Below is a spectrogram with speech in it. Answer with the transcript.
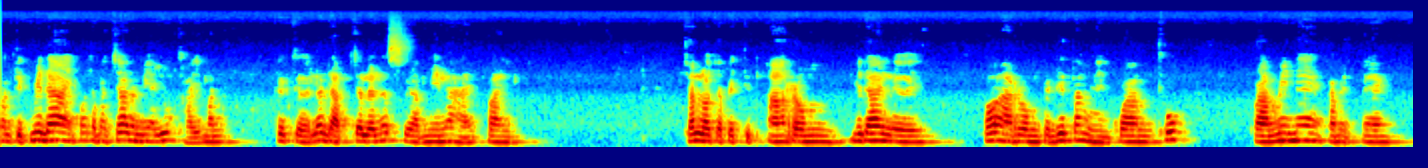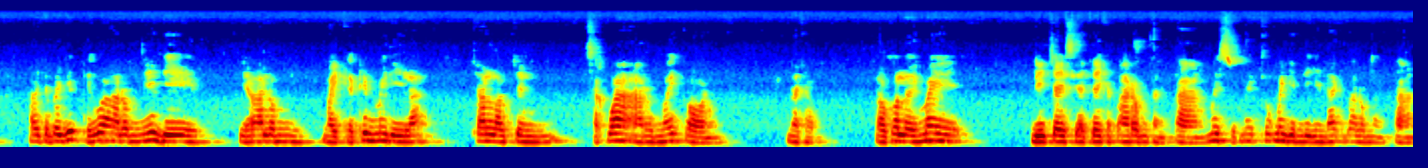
มันติดไม่ได้เพราะธรรมชาติมันมีอายุไขมันคือเกิดระดับเจริญและเสื่อมมีและหายไป ฉันเราจะไปติดอารมณ์ไม่ได้เลย เพราะอารมณ์เป็นที่ตั้งแห่งความทุกข์ความไม่แน่ความเปลี่ยนแปลง เราจะไปยึดถือว่าอารมณ์นี้ดี เดี๋ยวอารมณ์ใหม่เกิดขึ้นไม่ดีละฉันเราจึงสักว่าอารมณ์ไว้ก่อนนะครับ เราก็เลยไม่ดีใจเสียใจกับอารมณ์ต่างๆ ไม่สุขไม่ทุกข์ไม่ยินดียินร้ายกับอารมณ์ต่าง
